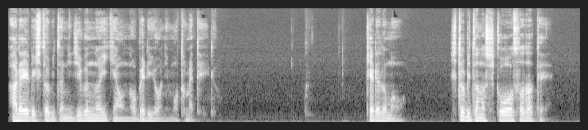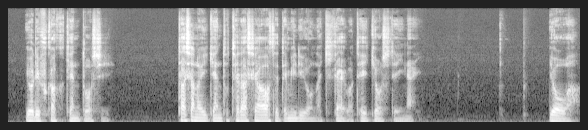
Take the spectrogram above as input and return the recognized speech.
あらゆる人々に自分の意見を述べるように求めている。けれども、人々の思考を育て、より深く検討し、他者の意見と照らし合わせてみるような機会は提供していない。要は、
